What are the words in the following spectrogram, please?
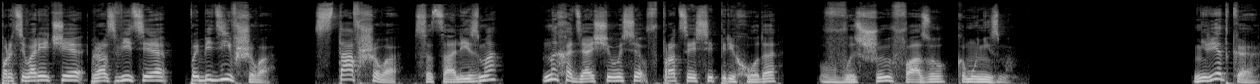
противоречие развития победившего, ставшего социализма, находящегося в процессе перехода в высшую фазу коммунизма. Нередко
